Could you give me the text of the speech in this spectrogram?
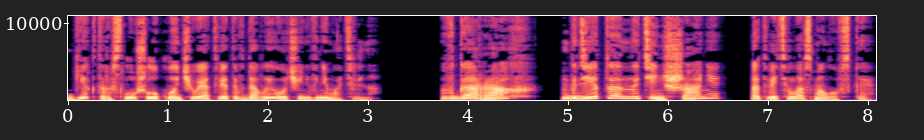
Гектор слушал уклончивые ответы вдовы очень внимательно. В горах, где-то на Тиньшане, ответила Осмоловская.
